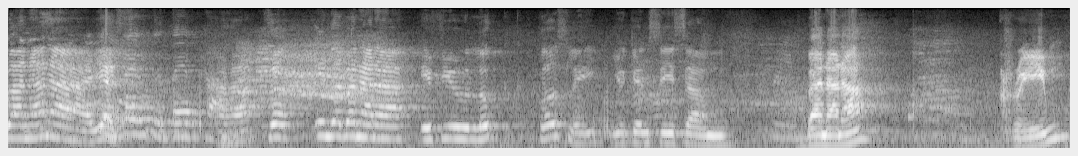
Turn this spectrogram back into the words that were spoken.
banana. ตื่น Yes. เต้นตื่นเต้นค่ะ Uh-huh. So in the banana, if you look closely, you can see some banana, cream,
